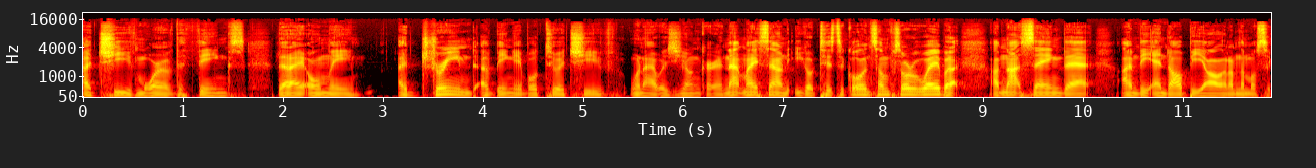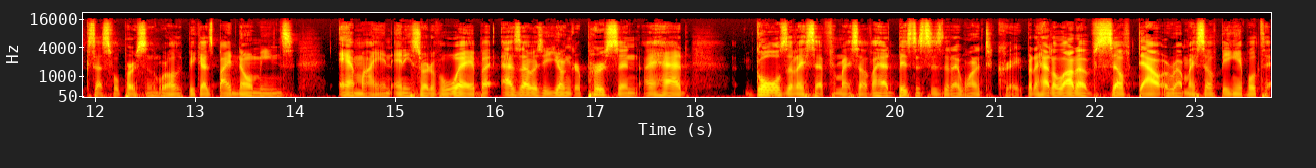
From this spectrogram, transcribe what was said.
achieve more of the things that I only I dreamed of being able to achieve when I was younger. And that might sound egotistical in some sort of way, but I'm not saying that I'm the end all be all and I'm the most successful person in the world because by no means am I in any sort of a way. But as I was a younger person, I had goals that I set for myself. I had businesses that I wanted to create, but I had a lot of self doubt around myself being able to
